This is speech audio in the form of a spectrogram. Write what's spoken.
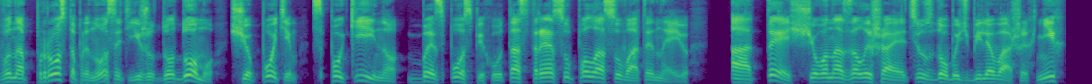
Вона просто приносить їжу додому, щоб потім спокійно, без поспіху та стресу поласувати нею. А те, що вона залишає цю здобич біля ваших ніг,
